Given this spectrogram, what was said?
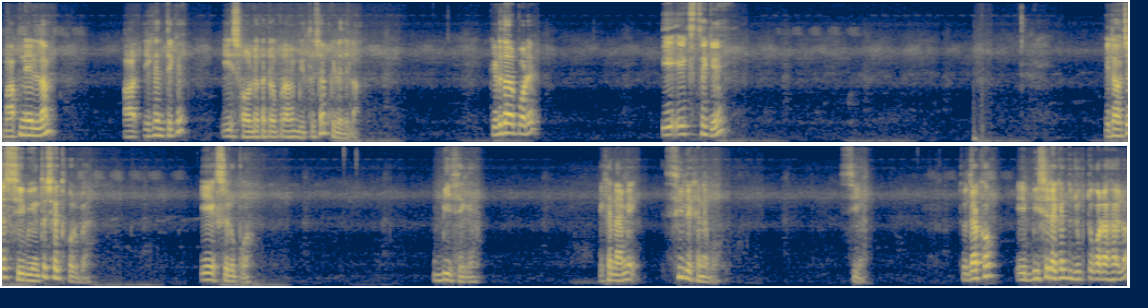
মাপ নিয়ে নিলাম। আর এখান থেকে এই সরলরেখাটার উপর আমি বৃত্তচাপ কেটে দিলাম। কেটে দেওয়ার পরে এ এক্স থেকে এটা হচ্ছে সি বিন্দু ছেদ করবে এ এক্সের উপর বি থেকে। এখানে আমি সি লিখে নেব সি তো দেখো এই বিসিটা কিন্তু যুক্ত করা হলো।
